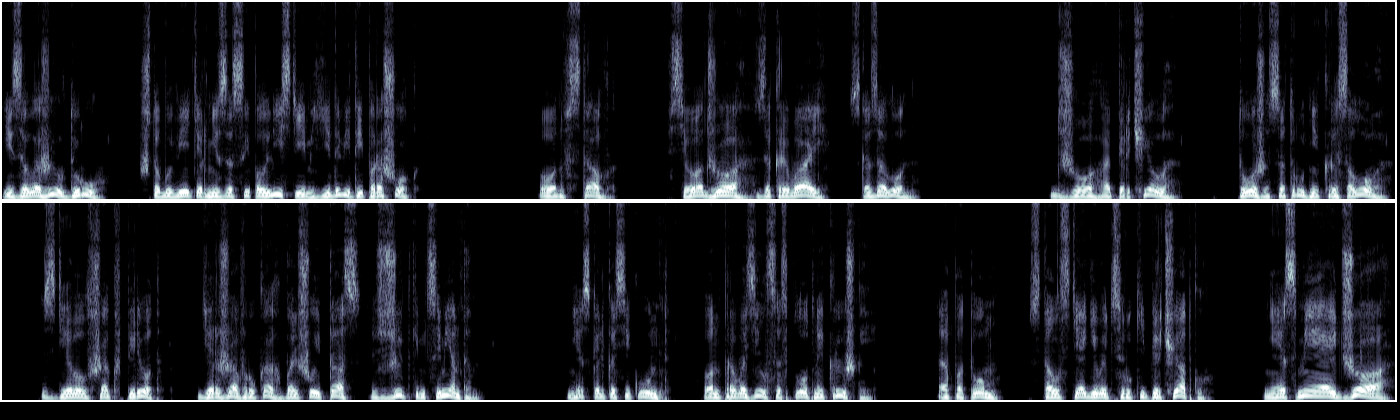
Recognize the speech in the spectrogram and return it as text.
и заложил дыру, чтобы ветер не засыпал листьями ядовитый порошок. Он встал. «Все, Джо, закрывай», — сказал он. Джо Аперчелло, тоже сотрудник крысолова, сделал шаг вперед, держа в руках большой таз с жидким цементом. Несколько секунд он провозился с плотной крышкой, а потом стал стягивать с руки перчатку. «Не смей, Джо!»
